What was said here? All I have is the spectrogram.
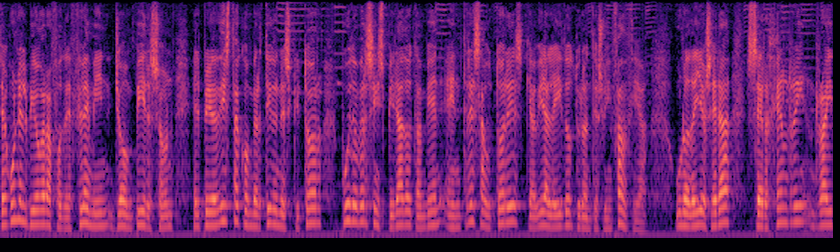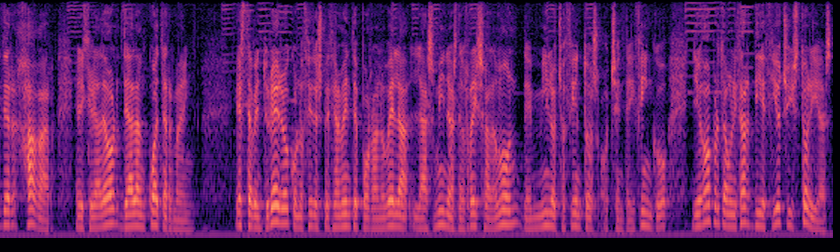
Según el biógrafo de Fleming, John Pearson, el periodista convertido en escritor pudo verse inspirado también en tres autores que había leído durante su infancia. Uno de ellos era Sir Henry Ryder Haggard, el creador de Alan Quatermain. Este aventurero, conocido especialmente por la novela Las minas del rey Salomón de 1885, llegó a protagonizar 18 historias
